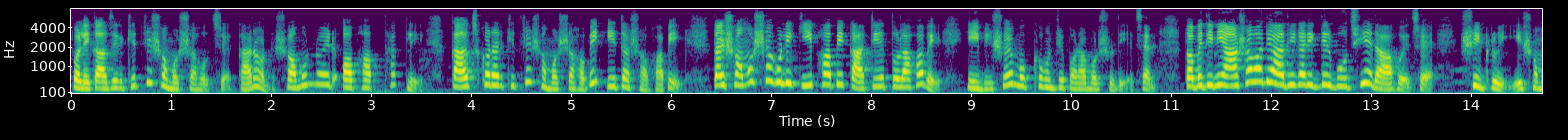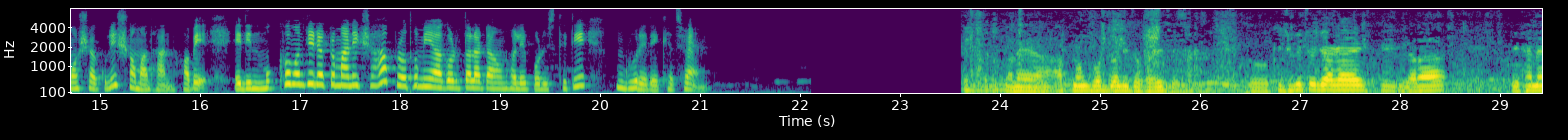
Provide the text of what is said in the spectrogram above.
ফলে কাজের ক্ষেত্রে সমস্যা হচ্ছে। কারণ, সমন্বয়ের অভাব থাকলে কাজ করার ক্ষেত্রে সমস্যা হবে, এটা স্বাভাবিক। তাই সমস্যাগুলি কীভাবে কাটিয়ে তোলা হবে, এই বিষয়ে মুখ্যমন্ত্রী পরামর্শ দিয়েছেন। তবে তিনি আশাবাদী আধিকারিকদের বুঝিয়ে দেওয়া হয়েছে, শীঘ্রই এই সমস্যাগুলির সমাধান হবে। এদিন মুখ্যমন্ত্রী ডক্টর মানিক সাহা প্রথমেই আগরতলা টাউন হলের পরিস্থিতি ঘুরে দেখেছেন। মানে আট নম্বর দলিত হয়েছে। তো কিছু কিছু জায়গায় যারা এখানে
